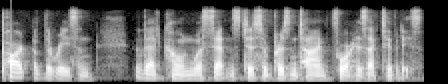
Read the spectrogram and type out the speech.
part of the reason that Cohen was sentenced to some prison time for his activities.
